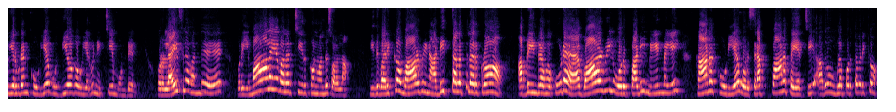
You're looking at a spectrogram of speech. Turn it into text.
உயர்வுடன் கூடிய உத்தியோக உயர்வு நிச்சயம் உண்டு. ஒரு லைஃப்பில் வந்து ஒரு இமாலய வளர்ச்சி இருக்கும்னு வந்து சொல்லலாம். இது வரைக்கும் வாழ்வின் அடித்தளத்தில் இருக்கிறோம். அப்படின்றவங்க கூட வாழ்வில் ஒரு படி மேன்மையை காணக்கூடிய ஒரு சிறப்பான பெயர்ச்சி. அதுவும் உங்களை பொறுத்த வரைக்கும்.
